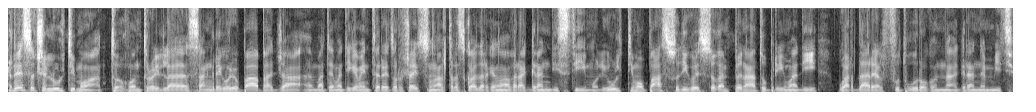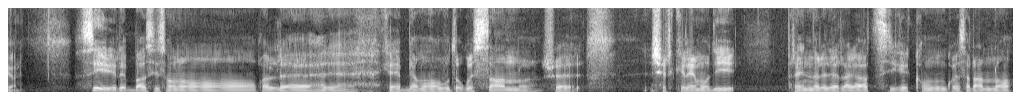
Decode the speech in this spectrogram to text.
Adesso c'è l'ultimo atto contro il San Gregorio Papa, già eh, matematicamente retrocesso, un'altra squadra che non avrà grandi stimoli. Ultimo passo di questo campionato prima di guardare al futuro con grande ambizione. Sì, le basi sono quelle eh, che abbiamo avuto quest'anno, cioè cercheremo di prendere dei ragazzi che comunque saranno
